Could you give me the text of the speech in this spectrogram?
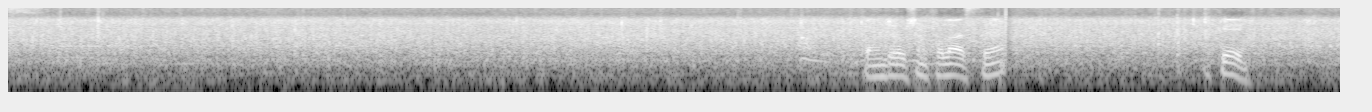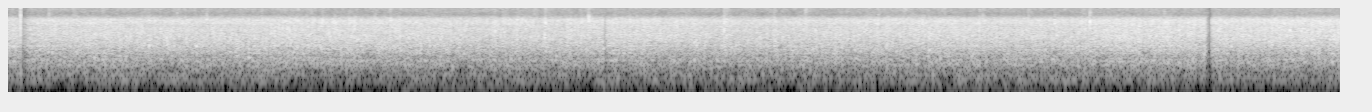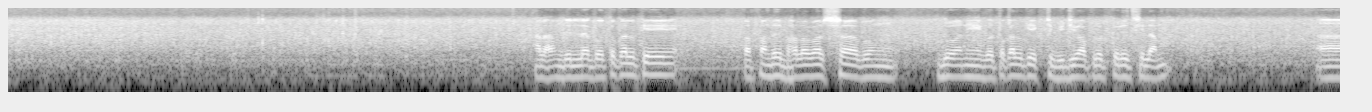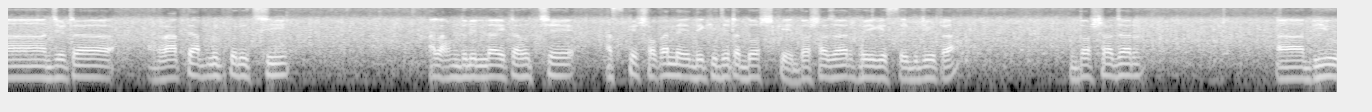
কমেন্টের অপশন খোলা আছে। ওকে আলহামদুলিল্লাহ, গতকালকে আপনাদের ভালোবাসা এবং দোয়া নিয়ে গতকালকে একটি ভিডিও আপলোড করেছিলাম যেটা রাতে আপলোড করেছি। আলহামদুলিল্লাহ, এটা হচ্ছে আজকে সকালে দেখি যেটা দশকে, দশ হাজার হয়ে গেছে ভিডিওটা। দশ হাজার ভিউ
